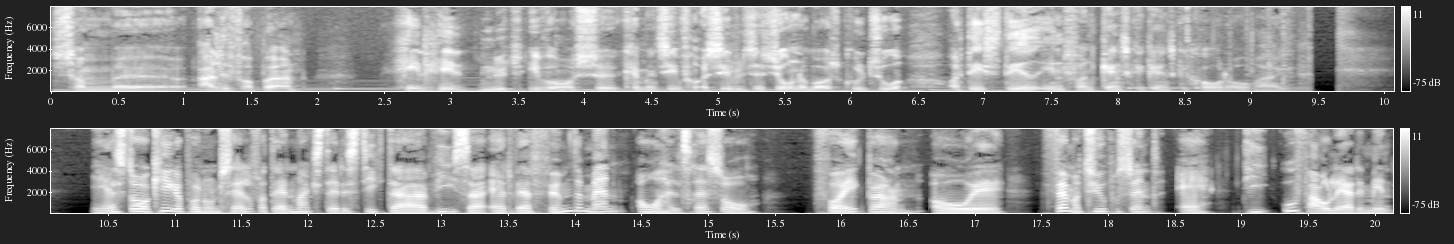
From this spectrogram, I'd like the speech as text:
som øh, aldrig får børn, helt, helt nyt i vores, øh, kan man sige, vores civilisation og vores kultur, og det er steget inden for en ganske, ganske kort overrække. Ja, jeg står og kigger på nogle tal fra Danmarks Statistik, der viser, at hver femte mand over 50 år får ikke børn, og øh, 25 procent af de ufaglærte mænd,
